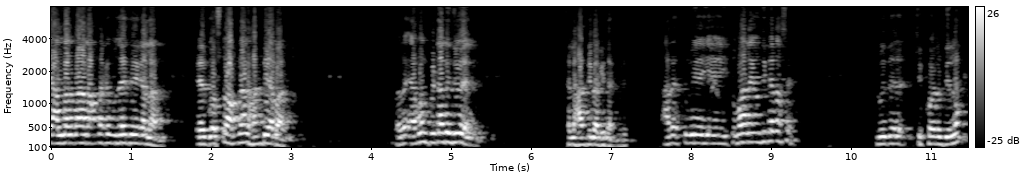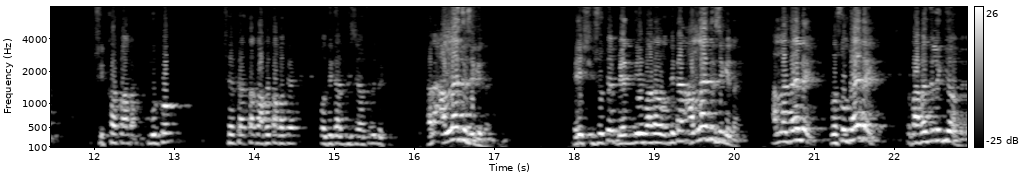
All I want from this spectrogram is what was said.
এই আল্লাহর মাল আপনাকে বুঝাই দিয়ে গেলাম। এর গোষ্ঠ আপনার হাড্ডি আবার। মানে এমন পিটানি দিবেন হাড্ডি বাকি থাকবে। আরে তুমি এই তোমার এই অধিকার আছে? তুমি যে শিক্ষক দিলা শিক্ষক মূর্খ সে তার বাপে তোমাকে অধিকার দিচ্ছে অসুবিধা কি? আরে আল্লাহ দিছে কিনা? এই শিশুকে বেদ দিয়ে মারার অধিকার আল্লাহ দিছে কিনা? আল্লাহ দেয় নাই রসুল দেয় নাই বাপে দিলে কি হবে?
